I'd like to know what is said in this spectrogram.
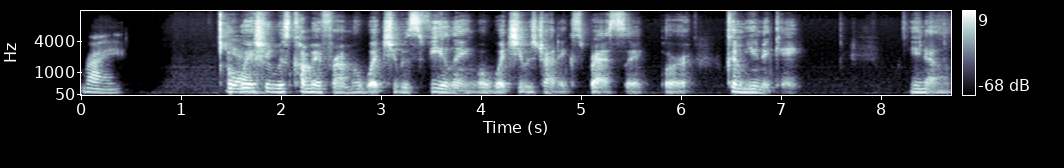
Right. Or where she was coming from or what she was feeling or what she was trying to express like, or communicate you know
